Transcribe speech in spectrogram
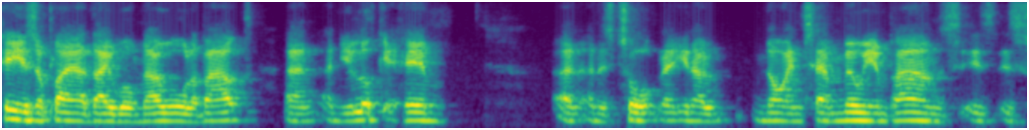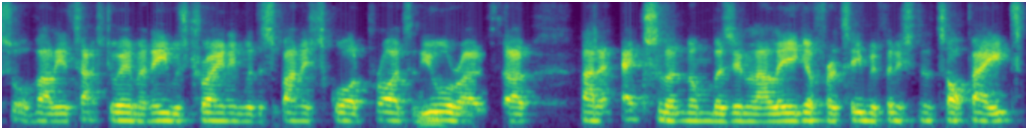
he is a player they will know all about. And and you look at him and, and there's talk that you know nine, ten million pounds is, is sort of value attached to him, and he was training with the Spanish squad prior to the. Euro, so had excellent numbers in La Liga for a team who finished in the top eight.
